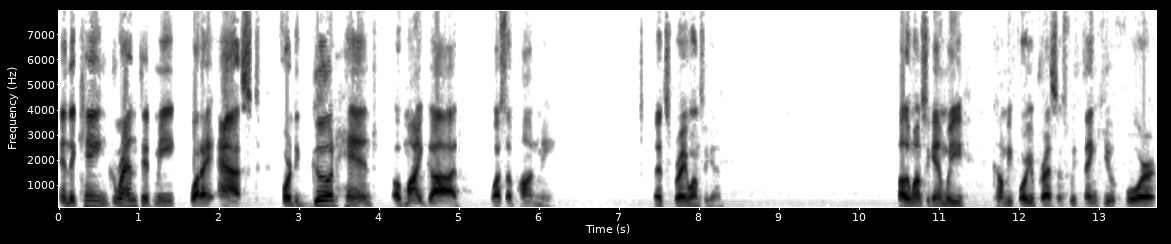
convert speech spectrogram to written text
and the king granted me what I asked, for the good hand of my God was upon me. Let's pray once again. Father, once again, we come before your presence. We thank you for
